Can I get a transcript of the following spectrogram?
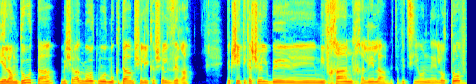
ילמדו אותה משלב מאוד מאוד מוקדם של להיכשל זה רע. וכשהיא תיכשל במבחן חלילה ותביא ציון אה, לא טוב,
